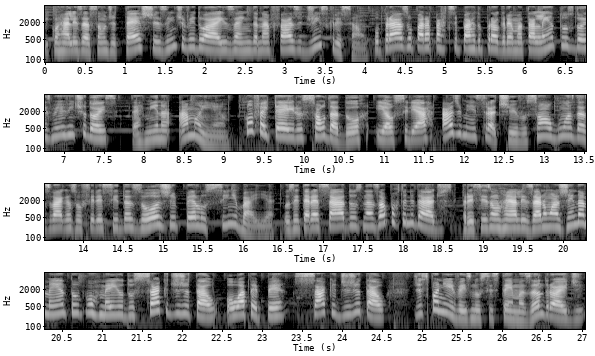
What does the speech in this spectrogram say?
e com realização de testes individuais ainda na fase de inscrição. O prazo para participar do programa Talentos 2022 termina amanhã. Confeiteiro, soldador e auxiliar administrativo são algumas das vagas oferecidas hoje pelo Cine Bahia. Os interessados nas oportunidades precisam realizar um agendamento por meio do Saque Digital ou app Saque Digital disponíveis nos sistemas Android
